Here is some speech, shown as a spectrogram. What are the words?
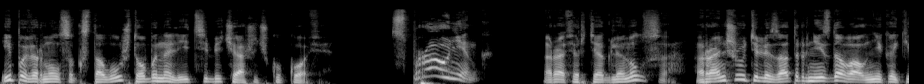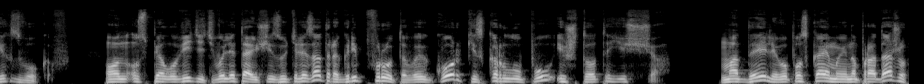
и повернулся к столу, чтобы налить себе чашечку кофе. «Спраунинг!» Раферти оглянулся. Раньше утилизатор не издавал никаких звуков. Он успел увидеть вылетающие из утилизатора грейпфрутовые горки, скорлупу и что-то еще. Модели, выпускаемые на продажу,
